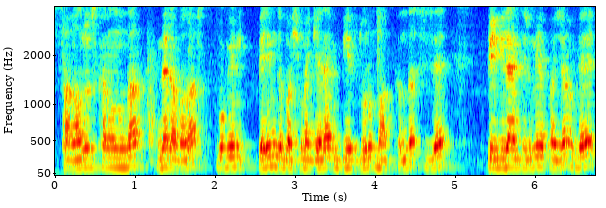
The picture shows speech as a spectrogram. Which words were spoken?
Sanal Yüz kanalından merhabalar. Bugün benim de başıma gelen bir durum hakkında size bilgilendirme yapacağım ve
